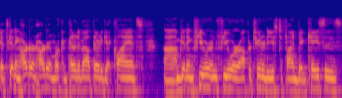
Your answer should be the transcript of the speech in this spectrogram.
it's getting harder and harder and more competitive out there to get clients. Uh, I'm getting fewer and fewer opportunities to find big cases,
